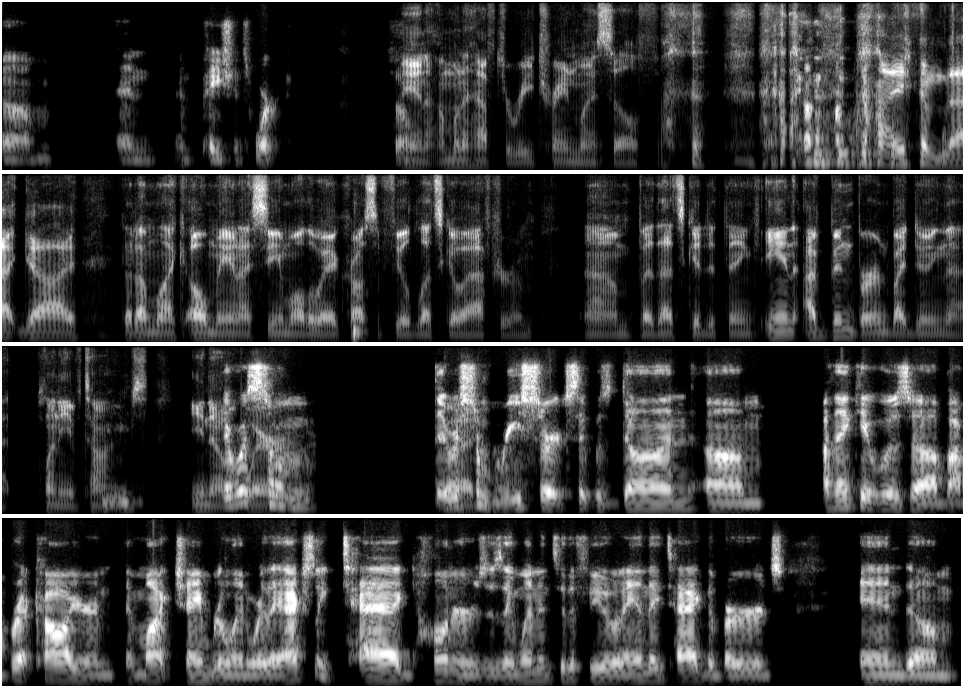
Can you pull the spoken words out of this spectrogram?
um, and and patience worked. So. Man, I'm gonna have to retrain myself. I am that guy that I'm like, oh man, I see him all the way across the field. Let's go after him. Um, but that's good to think. And I've been burned by doing that plenty of mm-hmm. times. You know, there was where, some there was some research that was done. Um, I think it was uh, by Brett Collier and, and, Mike Chamberlain, where they actually tagged hunters as they went into the field and they tagged the birds. and um,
